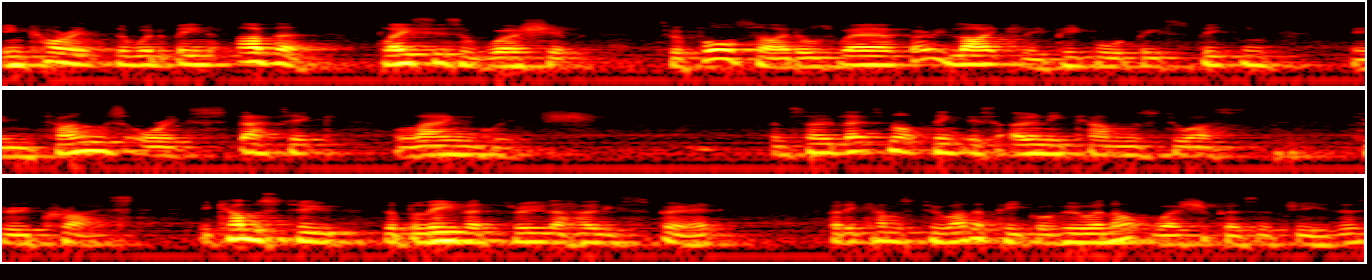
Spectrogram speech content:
In Corinth, there would have been other places of worship to false idols where very likely people would be speaking in tongues or ecstatic language. And so let's not think this only comes to us through Christ. It comes to the believer through the Holy Spirit, but it comes to other people who are not worshippers of Jesus.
